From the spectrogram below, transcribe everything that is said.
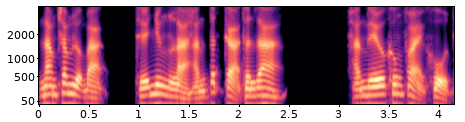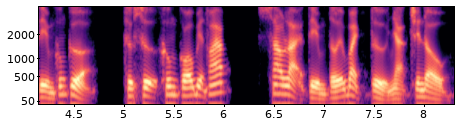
500 lượng bạc, thế nhưng là hắn tất cả thân gia. Hắn nếu không phải khổ tìm không cửa, thực sự không có biện pháp, sao lại tìm tới bạch tử nhạc trên đầu.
